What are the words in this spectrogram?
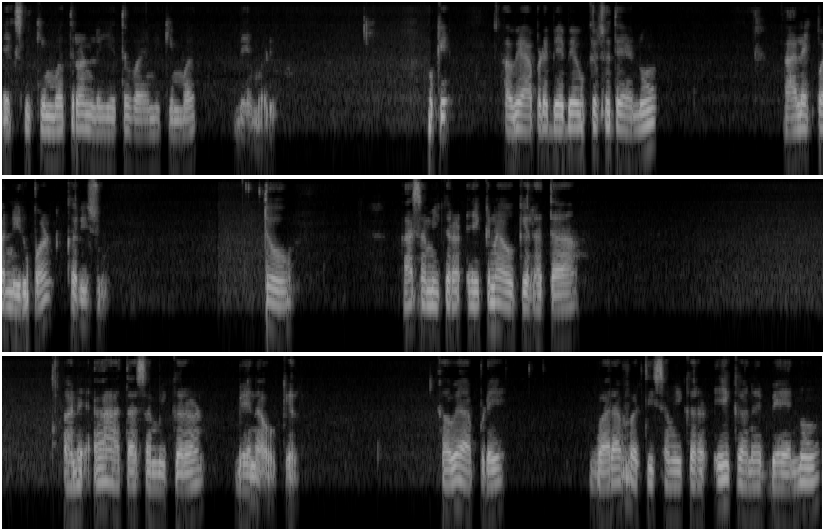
એક્સની કિંમત ત્રણ લઈએ તો વાયની કિંમત બે મળી. ઓકે હવે આપણે બે બે ઉકેલશું તો એનું આલેખ પર નિરૂપણ કરીશું. તો આ સમીકરણ એકના ઉકેલ હતા અને આ હતા સમીકરણ બેના ઉકેલ. હવે આપણે વારાફરતી સમીકરણ એક અને બેનું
